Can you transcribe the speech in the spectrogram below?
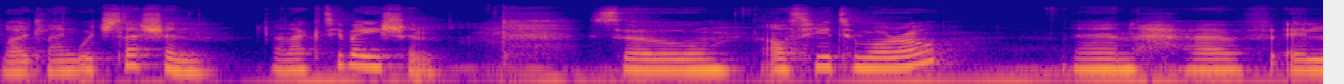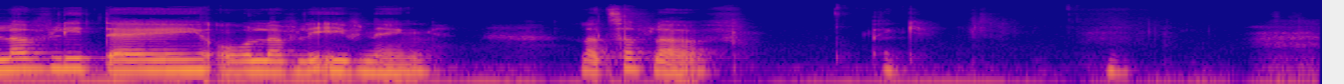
light language session and activation. So I'll see you tomorrow and have a lovely day or lovely evening. Lots of love.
